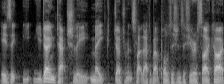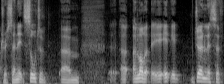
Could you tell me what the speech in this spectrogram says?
is that you don't actually make judgments like that about politicians if you're a psychiatrist, and it's sort of um, a, a lot of it, it. Journalists have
